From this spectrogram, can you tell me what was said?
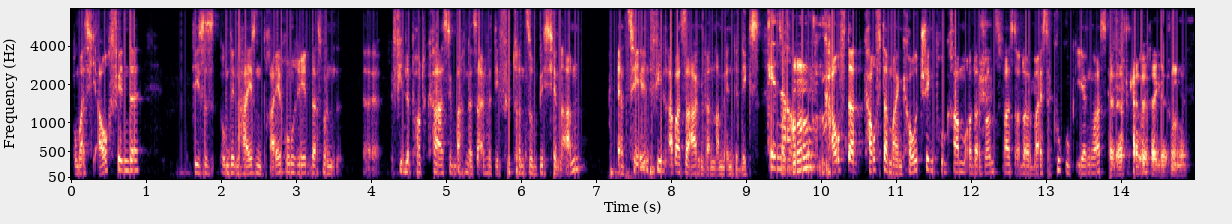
Und was ich auch finde, dieses um den heißen Brei rumreden, dass man äh, viele Podcasts, die machen das einfach, die füttern so ein bisschen an erzählen viel, aber sagen dann am Ende nichts. Genau. Also, kauf, da, kauf da mein Coaching-Programm oder sonst was oder weiß der Kuckuck irgendwas. Ja, das kann ich vergessen jetzt.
